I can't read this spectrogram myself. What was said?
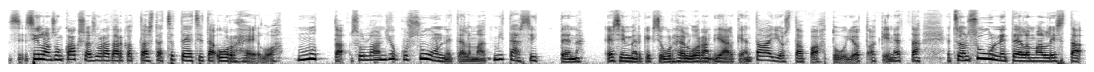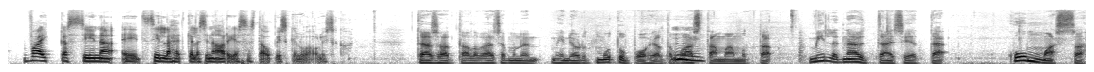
silloin sun kaksoisura tarkoittaa sitä, että sä teet sitä urheilua, mutta sulla on joku suunnitelma, että mitä sitten esimerkiksi urheiluuran jälkeen tai jos tapahtuu jotakin. Että, että se on suunnitelmallista, vaikka siinä ei sillä hetkellä siinä arjessa sitä opiskelua olisikaan. Tämä saattaa olla vähän semmoinen, mihin joudut mutupohjalta mm. vastaamaan, mm. mutta mille näyttäisi, että kummassa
